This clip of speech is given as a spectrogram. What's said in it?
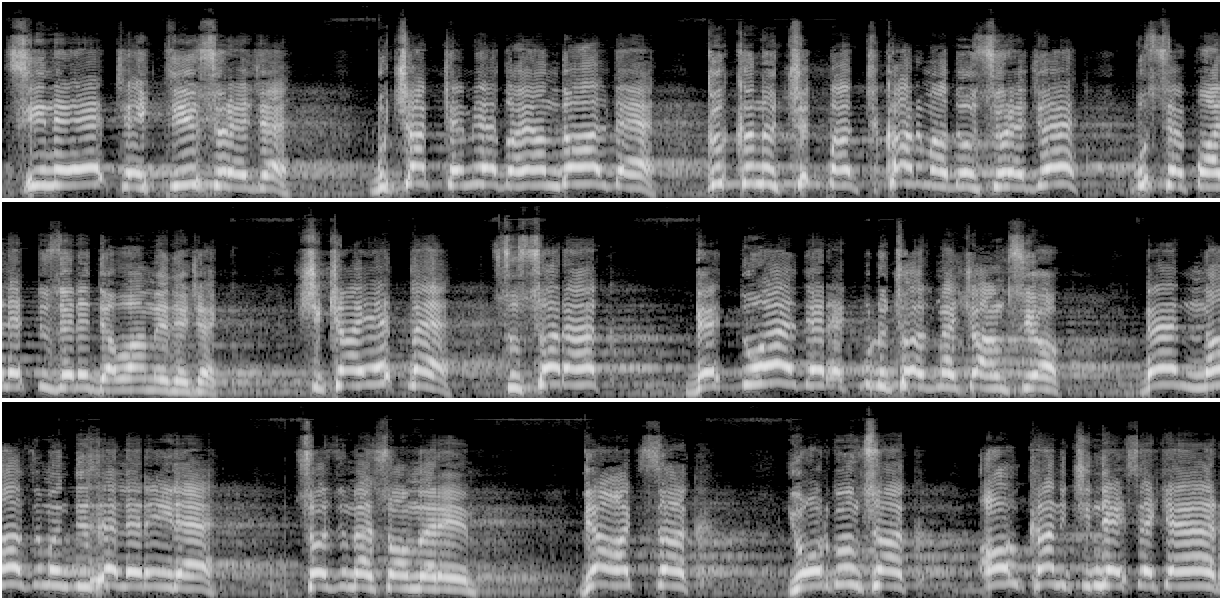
sineye çektiği sürece, bıçak kemiğe dayandığı halde gıkını çıkma, çıkarmadığı sürece bu sefalet düzeni devam edecek. Şikayetle, susarak, beddua ederek bunu çözme şansı yok. Ben Nazım'ın dizeleriyle sözüme son vereyim. De açsak, yorgunsak, alkan içindeysek eğer,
